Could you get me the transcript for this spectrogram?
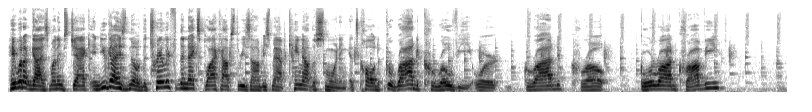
Hey, what up guys? My name's Jack, and you guys know the trailer for the next Black Ops 3 Zombies map came out this morning. It's called Gorod Krovi, or Gorod Kro... Gorod Kravi?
